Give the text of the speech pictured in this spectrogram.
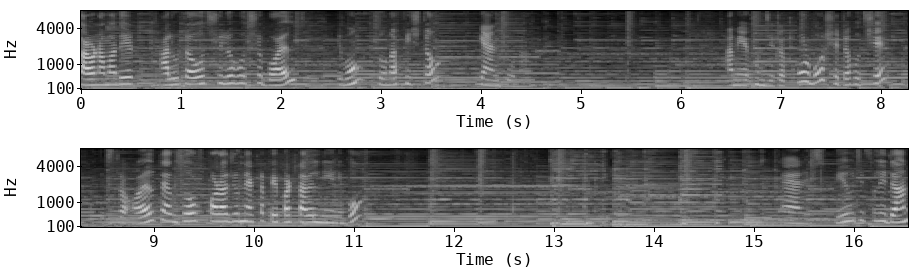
কারণ আমাদের আলুটাও ছিল হচ্ছে বয়েলড এবং টোনা ফিশটাও ক্যান টোনা আমি এখন যেটা করব সেটা হচ্ছে এক্সট্রা অয়েলটা অ্যাবজর্ভ করার জন্য একটা পেপার টাওয়েল নিয়ে নিব। And it's beautifully done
